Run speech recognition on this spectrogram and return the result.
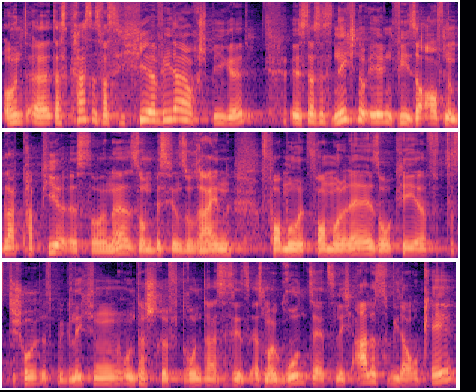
Und äh, das Krasse ist, was sich hier wieder auch spiegelt, ist, dass es nicht nur irgendwie so auf einem Blatt Papier ist, so, ne? so ein bisschen so rein formulell, so okay, das, die Schuld ist beglichen, Unterschrift drunter, es ist jetzt erstmal grundsätzlich alles wieder okay.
